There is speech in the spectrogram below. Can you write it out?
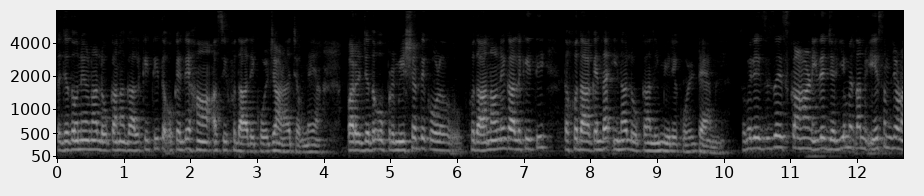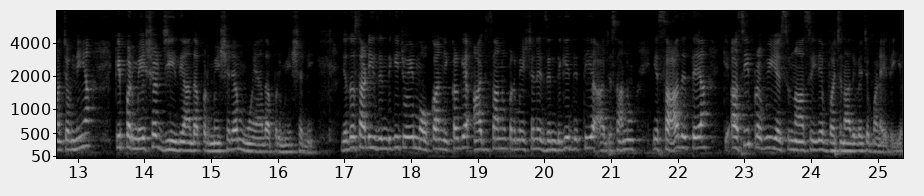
ਤਾਂ ਜਦੋਂ ਉਹਨੇ ਉਹਨਾਂ ਲੋਕਾਂ ਨਾਲ ਗੱਲ ਕੀਤੀ, ਤਾਂ ਉਹ ਕਹਿੰਦੇ, ਹਾਂ, ਅਸੀਂ ਖੁਦਾ ਦੇ ਕੋਲ ਜਾਣਾ ਚਾਹੁੰਦੇ ਹਾਂ। ਪਰ ਜਦੋਂ ਉਹ ਪਰਮੇਸ਼ਰ ਦੇ ਕੋਲ, ਖੁਦਾ ਨਾਲ ਉਹਨੇ ਗੱਲ ਕੀਤੀ, ਤਾਂ ਖੁਦਾ ਕਹਿੰਦਾ, ਇਹਨਾਂ ਲੋਕਾਂ ਲਈ ਮੇਰੇ ਕੋਲ ਟਾਈਮ ਨਹੀਂ। ਸੋ ਮੇਰੇ ਅਜ਼ੀਜ਼ੋ ਇਸ ਕਹਾਣੀ ਦੇ ਜ਼ਰੀਏ ਮੈਂ ਤੁਹਾਨੂੰ ਇਹ ਸਮਝਾਉਣਾ ਚਾਹੁੰਦੀ ਆ ਕਿ ਪਰਮੇਸ਼ਰ ਜੀਂਦਿਆਂ ਦਾ ਪਰਮੇਸ਼ਰ ਹੈ, ਮੋਇਆਂ ਦਾ ਪਰਮੇਸ਼ਰ ਨਹੀਂ। ਜਦੋਂ ਸਾਡੀ ਜ਼ਿੰਦਗੀ 'ਚੋਂ ਇਹ ਮੌਕਾ ਨਿਕਲ ਗਿਆ, ਅੱਜ ਸਾਨੂੰ ਪਰਮੇਸ਼ਰ ਨੇ ਜ਼ਿੰਦਗੀ ਦਿੱਤੀ ਆ, ਅੱਜ ਸਾਨੂੰ ਇਹ ਸਾਹ ਦਿੱਤੇ ਆ ਕਿ ਅਸੀਂ ਪ੍ਰਭੂ ਯਿਸੂ ਨਾਸਰੀ ਦੇ ਵਚਨਾਂ ਦੇ ਵਿੱਚ ਬਣੇ ਰਹੀਏ।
